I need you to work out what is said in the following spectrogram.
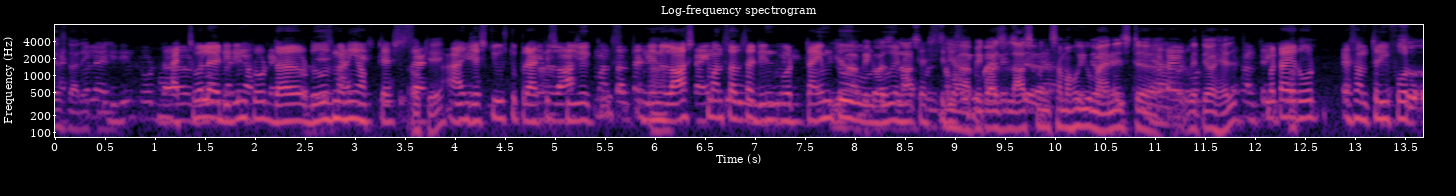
test Actually, I directly. didn't wrote the Actually, I those many didn't of wrote tests. the- those I many of just used to tests. Okay. practice i just used to practice last pyqs also I and didn't in last time months also i didn't do got time to do any last test month series. Yeah, because managed, last uh, month somehow you managed uh, Yeah. With your help. but i wrote uh, some three four so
